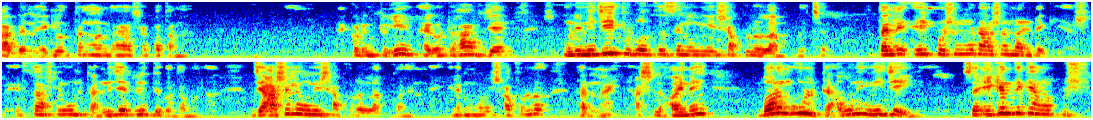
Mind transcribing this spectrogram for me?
পারবে না, এগুলো তার মনে হয় আসার কথা না। According to him according to her যে উনি নিজেই তো বলতেছেন উনি এই সাফল্য লাভ করেছেন। তাহলে এই প্রসঙ্গটা আসার মানেটা কি আসলে? এটা তো আসলে উল্টা, নিজের বিরুদ্ধে কথা বলা। যে আসলে উনি সাফল্য লাভ করেন নাই। এরকম কোনো সাফল্য তার নাই, আসলে হয় নাই। বরং উল্টা, উনি নিজেই তো এখান থেকে আমার প্রশ্ন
